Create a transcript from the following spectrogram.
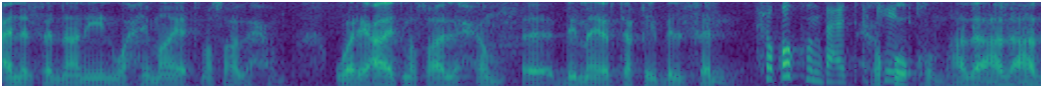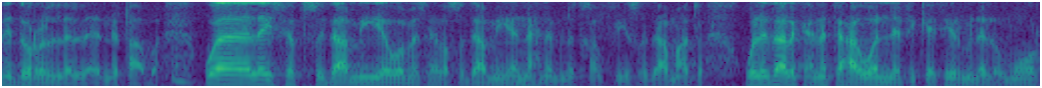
عن الفنانين وحماية مصالحهم. ورعاية مصالحهم آه، بما يرتقي بالفن. حقوقهم بعد أكيد. حقوقهم هذا هذا هذا دور ال- ال- النقابة. وليست صدامية ومسألة صدامية ان إحنا بندخل في صدامات. ولذلك إحنا تعاوننا في كثير من الأمور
